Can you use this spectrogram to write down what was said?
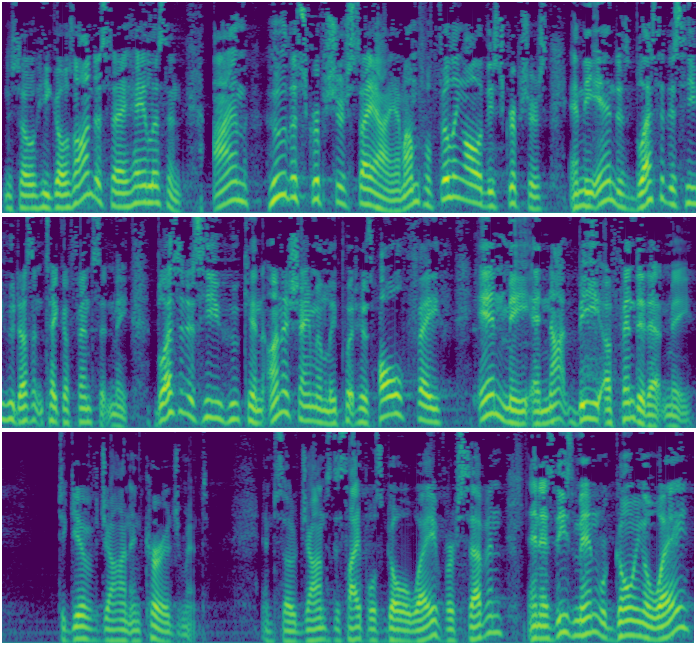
And so he goes on to say, hey listen, I'm who the scriptures say I am. I'm fulfilling all of these scriptures, and the end is blessed is he who doesn't take offense at me. Blessed is he who can unashamedly put his whole faith in me and not be offended at me. To give John encouragement. And so John's disciples go away, verse 7. And as these men were going away,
